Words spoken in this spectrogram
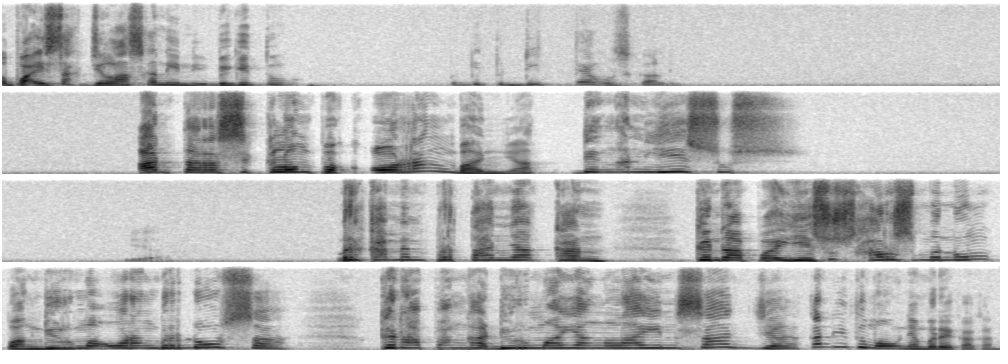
Pak Ishak jelaskan ini begitu begitu detail sekali antara sekelompok orang banyak dengan Yesus. Ya. Mereka mempertanyakan kenapa Yesus harus menumpang di rumah orang berdosa. Kenapa nggak di rumah yang lain saja? Kan itu maunya mereka kan.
